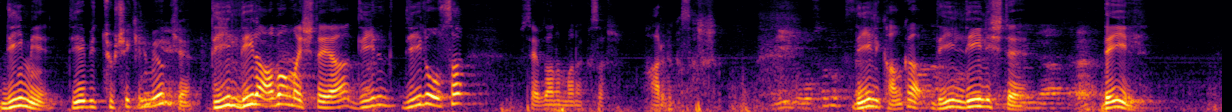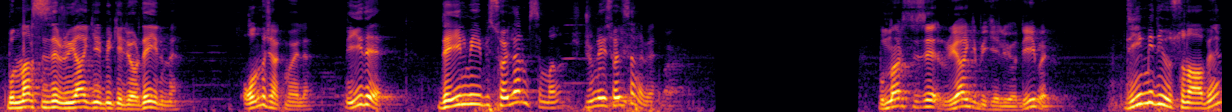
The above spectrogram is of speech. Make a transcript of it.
Değil mi diye bir Türkçe kelime yok ki. Değil değil abi ama işte ya. Değil değil olsa Sevda Hanım bana kızar. Harbi kızar. Değil olsa mı kısa? Değil kanka. Değil değil işte. Değil. Bunlar size rüya gibi geliyor değil mi? Olmayacak mı öyle? İyi de değil mi bir söyler misin bana? Şu cümleyi söylesene bir. Bunlar size rüya gibi geliyor değil mi? Değil mi diyorsun abi?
